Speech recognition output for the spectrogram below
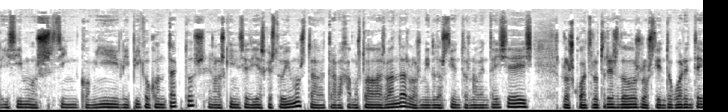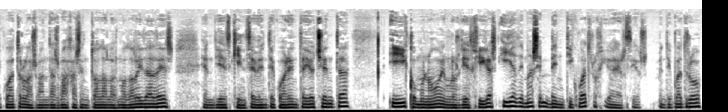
hicimos cinco mil y pico contactos en los 15 días que estuvimos. trabajamos todas las bandas, los 1296, los 432, los 144, las bandas bajas en todas las modalidades, en 10, 15, 20, 40 y 80 y, como no, en los 10 gigas y además en 24 gigahercios. 24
